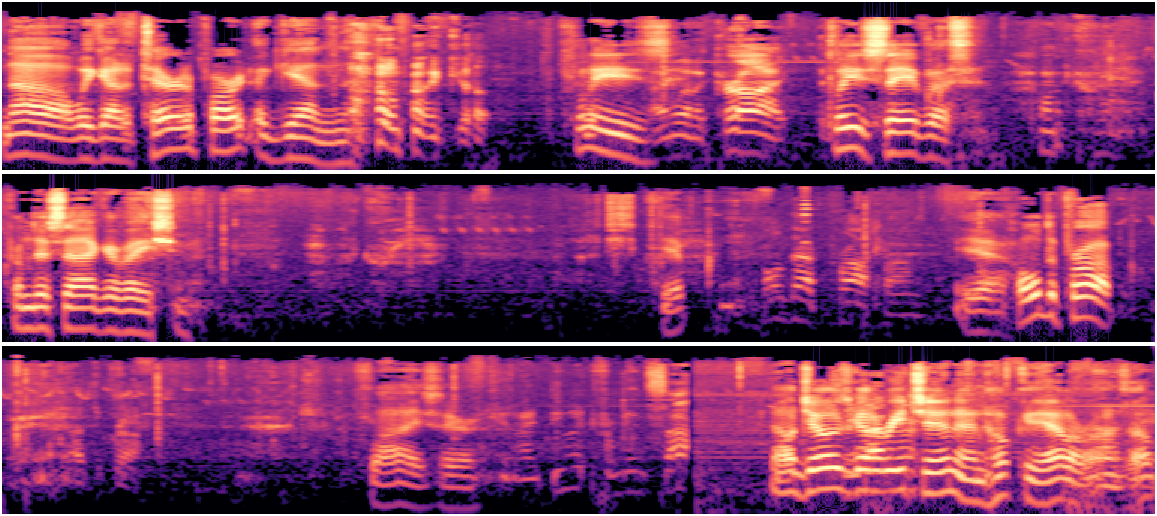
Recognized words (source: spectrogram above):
Now we got to tear it apart again. oh my god. Please, I want to cry. please save us from this aggravation. Yep. Hold that prop on. Yeah. Hold the prop. Not the prop. Flies there. Can I do it from inside? Now Joe's got to reach in and hook the ailerons up,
